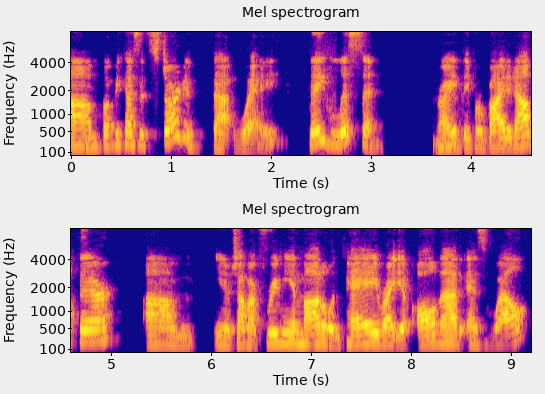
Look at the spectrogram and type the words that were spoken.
Um, but because it started that way, they listen, right? Mm-hmm. They provide it out there. Um, you know, talk about freemium model and pay, right? You have all that as well,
